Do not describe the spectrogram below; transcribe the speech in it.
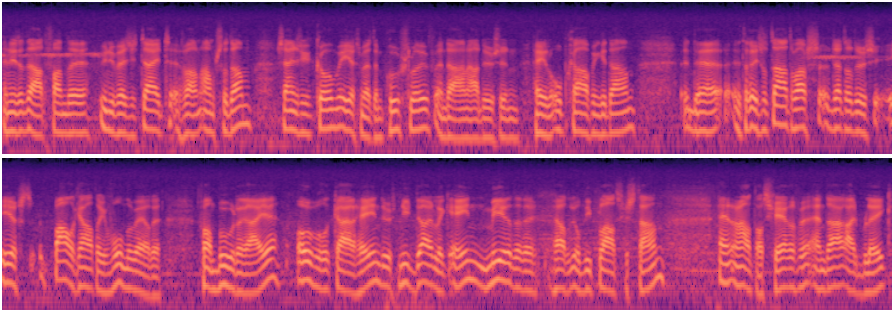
En inderdaad, van de Universiteit van Amsterdam zijn ze gekomen. Eerst met een proefsleuf en daarna dus een hele opgraving gedaan. De, het resultaat was dat er dus eerst paalgaten gevonden werden van boerderijen over elkaar heen. Dus niet duidelijk één, meerdere hadden op die plaats gestaan. En een aantal scherven en daaruit bleek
